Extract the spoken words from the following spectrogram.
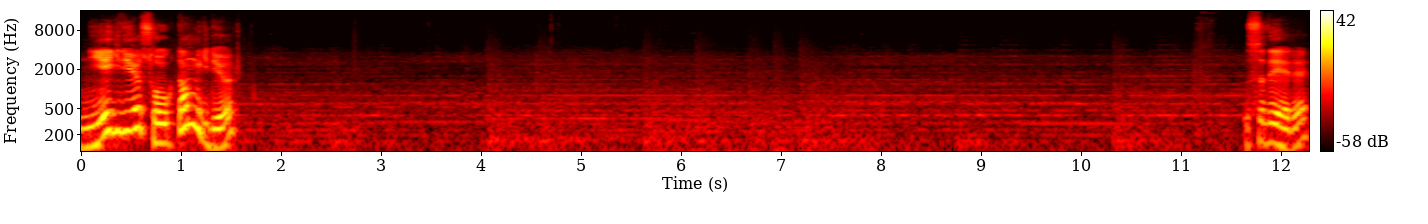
Niye gidiyor? Soğuktan mı gidiyor? Isı değeri.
